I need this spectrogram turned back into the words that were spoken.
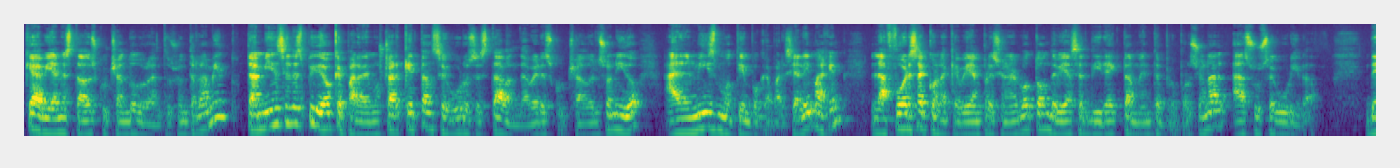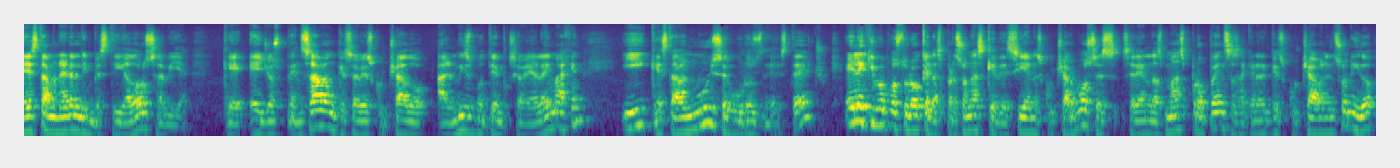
que habían estado escuchando durante su entrenamiento. También se les pidió que para demostrar qué tan seguros estaban de haber escuchado el sonido, al mismo tiempo que aparecía la imagen, la fuerza con la que veían presionar el botón debía ser directamente proporcional a su seguridad. De esta manera el investigador sabía que ellos pensaban que se había escuchado al mismo tiempo que se veía la imagen y que estaban muy seguros de este hecho. El equipo postuló que las personas que decían escuchar voces serían las más propensas a creer que escuchaban el sonido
